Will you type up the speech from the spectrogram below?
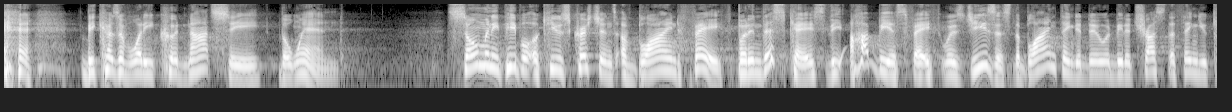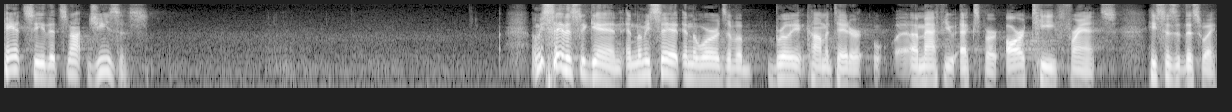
because of what he could not see, the wind. So many people accuse Christians of blind faith, but in this case, the obvious faith was Jesus. The blind thing to do would be to trust the thing you can't see that's not Jesus. Let me say this again, and let me say it in the words of a brilliant commentator, a Matthew expert, R.T. France. He says it this way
